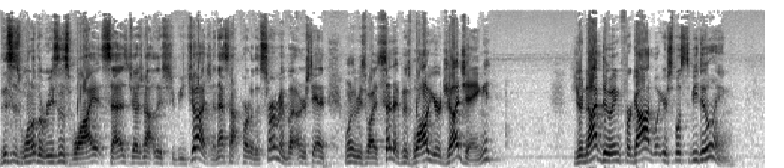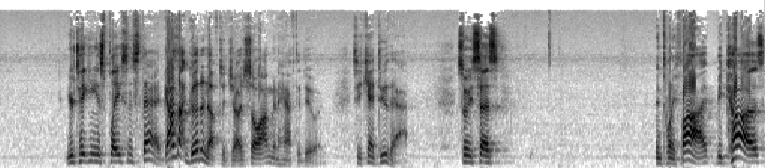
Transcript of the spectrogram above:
This is one of the reasons why it says, judge not lest you be judged. And that's not part of the sermon, but understand one of the reasons why I said that, because while you're judging, you're not doing for God what you're supposed to be doing. You're taking his place instead. God's not good enough to judge, so I'm going to have to do it. So you can't do that. So he says, in 25, because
